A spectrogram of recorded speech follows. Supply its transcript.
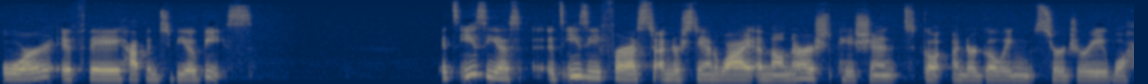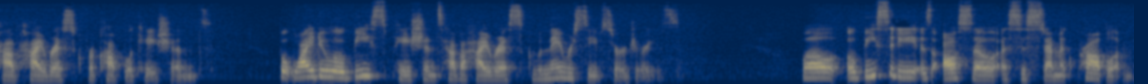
or if they happen to be obese it's easiest it's easy for us to understand why a malnourished patient go, undergoing surgery will have high risk for complications. But why do obese patients have a high risk when they receive surgeries? Well, obesity is also a systemic problem.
